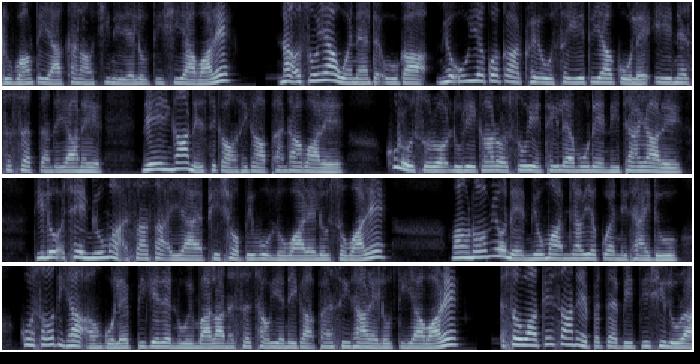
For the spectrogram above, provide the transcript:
လူပေါင်း100ခန့်လောက်ရှိနေတယ်လို့သိရှိရပါတယ်။နောက်အစိုးရဝန်ထမ်းတအူးကမြို့ဦးရက်ကွက်ကထွေအုပ်စရေးတယောက်ကိုလည်းအေးနဲ့ဆက်ဆက်တန်တရားနဲ့နေအိမ်ကနေစစ်ကောင်စီကဖမ်းထားပါတယ်။ ခုလိုဆိုတော့လူတွေကတော့စိုးရင်ထိတ်လန့်မှုနဲ့နေကြရတယ်ဒီလိုအချိန်မျိုးမှာအဆအဆအရာဖြေလျှော့ပေးဖို့လိုပါတယ်လို့ဆိုပါတယ်မောင်တော်မြို့နယ်မြို့မမြောက်ရက်ကွက်နေထိုင်သူကိုစောတီဟအောင်ကိုလည်းပြီးခဲ့တဲ့နိုဝင်ဘာလ26ရက်နေ့ကဖမ်းဆီးထားတယ်လို့သိရပါတယ်အဆိုပါကိစ္စနဲ့ပတ်သက်ပြီးသိရှိလိုတာ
